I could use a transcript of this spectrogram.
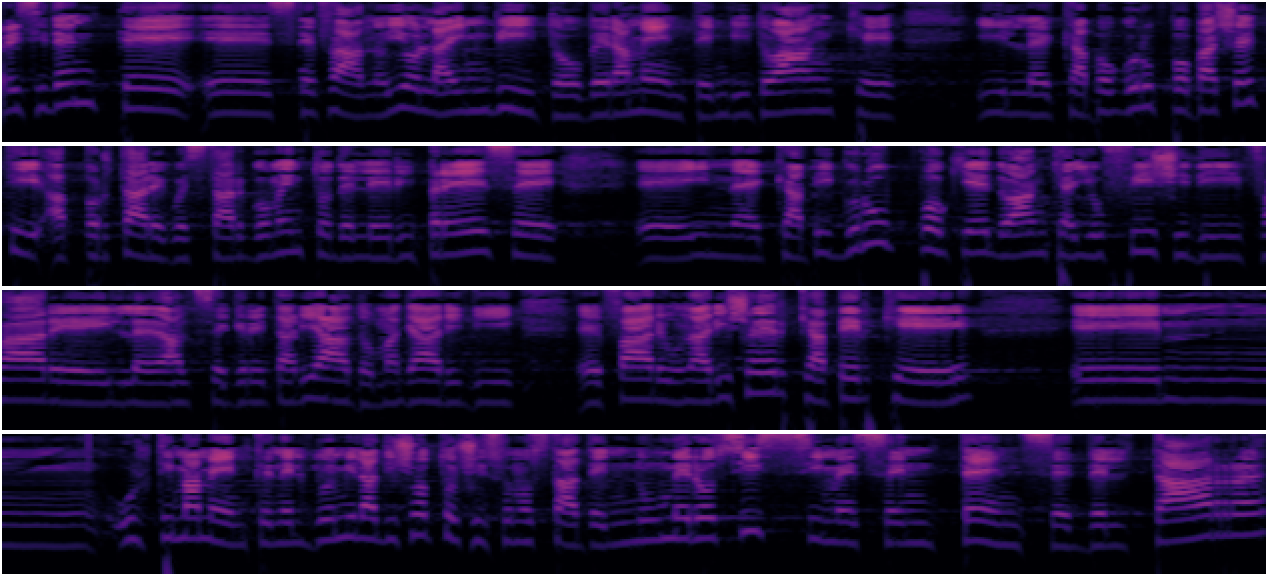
Presidente eh, Stefano, io la invito veramente, invito anche il capogruppo Pacetti a portare questo argomento delle riprese eh, in capigruppo, chiedo anche agli uffici di fare il, al segretariato magari di eh, fare una ricerca perché Ehm, ultimamente nel 2018 ci sono state numerosissime sentenze del TAR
